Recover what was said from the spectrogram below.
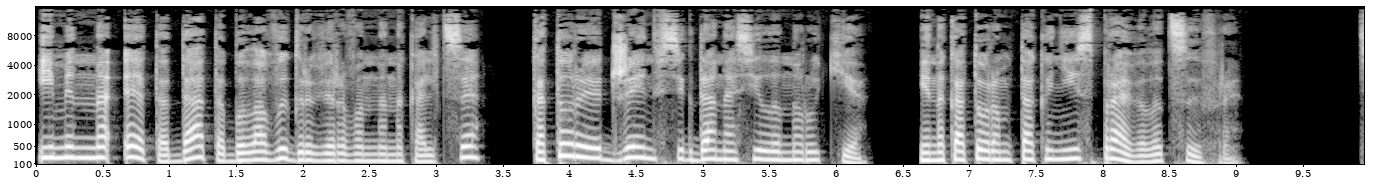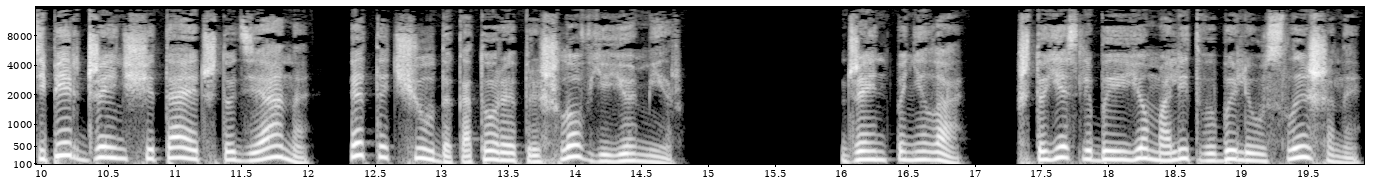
Именно эта дата была выгравирована на кольце, которое Джейн всегда носила на руке, и на котором так и не исправила цифры. Теперь Джейн считает, что Диана — это чудо, которое пришло в ее мир. Джейн поняла, что если бы ее молитвы были услышаны,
